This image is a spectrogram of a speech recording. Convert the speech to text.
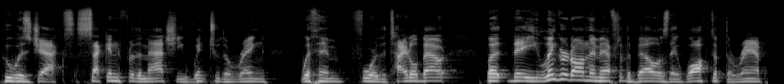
who was Jack's second for the match. He went to the ring with him for the title bout, but they lingered on them after the bell as they walked up the ramp.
